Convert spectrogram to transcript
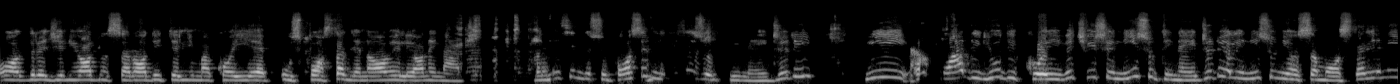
određeni odnos sa roditeljima koji je uspostavljen na ovaj ili onaj način. Ali mislim da su posebni izazov tinejdžeri i mladi ljudi koji već više nisu tinejdžeri, ali nisu ni osamostaljeni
